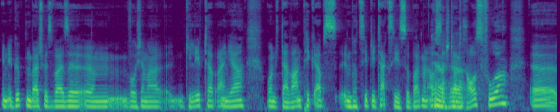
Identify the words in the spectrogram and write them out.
in Ägypten beispielsweise, ähm, wo ich ja mal gelebt habe ein Jahr. Und da waren Pickups im Prinzip die Taxis. Sobald man aus Ja, der Stadt ja. rausfuhr, äh,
